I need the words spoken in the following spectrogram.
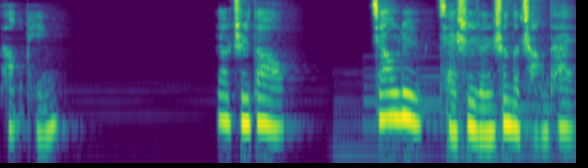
躺平。要知道，焦虑才是人生的常态。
